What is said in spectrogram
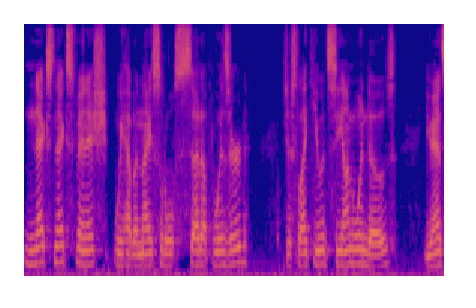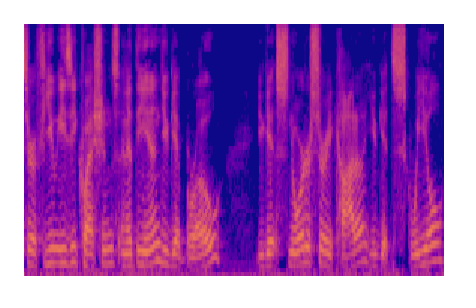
next, next finish. We have a nice little setup wizard, just like you would see on Windows. You answer a few easy questions, and at the end, you get Bro, you get Snort or Suricata, you get Sguil,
